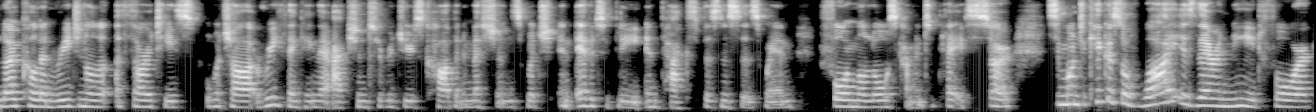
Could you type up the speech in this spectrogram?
local and regional authorities which are rethinking their action to reduce carbon emissions, which inevitably impacts businesses when formal laws come into place. So, Simon, to kick us off, why is there a need for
